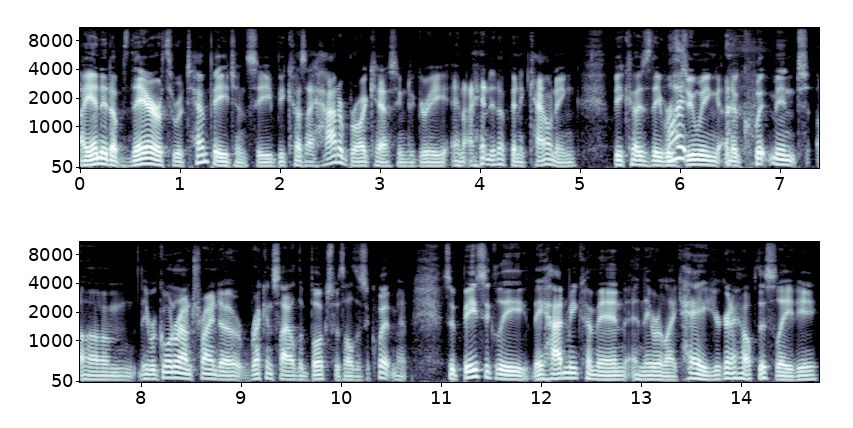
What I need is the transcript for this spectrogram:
I ended up there through a temp agency because I had a broadcasting degree, and I ended up in accounting because they were What? doing an equipment. Um, they were going around trying to reconcile the books with all this equipment. So basically, they had me come in, and they were like, "Hey, you're going to help this lady,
